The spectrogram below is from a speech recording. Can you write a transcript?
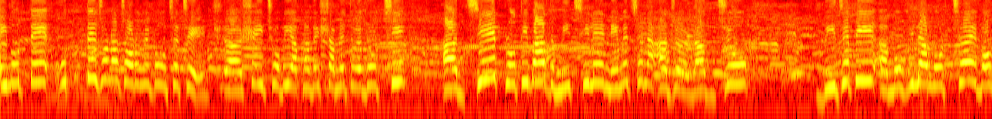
এই মুহূর্তে উত্তেজনা চরমে পৌঁছেছে। সেই ছবি আপনাদের সামনে তুলে ধরছি। যে প্রতিবাদ মিছিলে নেমেছেন আজ রাজ্য বিজেপি মহিলা মোর্চা এবং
